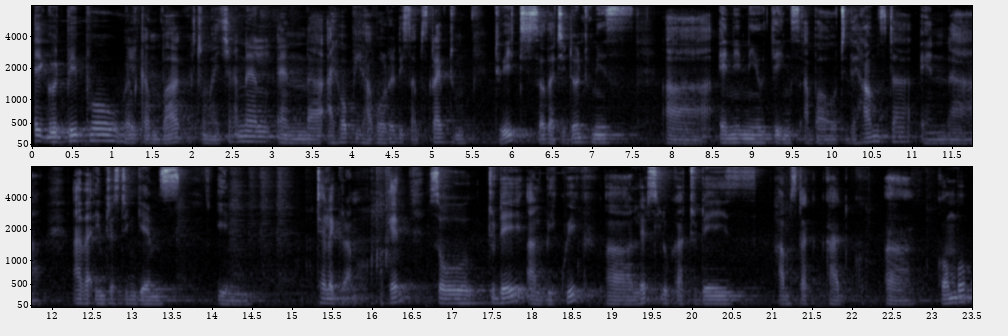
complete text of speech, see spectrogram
Hey, good people, welcome back to my channel, and uh, I hope you have already subscribed to, to it so that you don't miss uh, any new things about the hamster and uh, other interesting games in Telegram. Okay, so today I'll be quick. Uh, let's look at today's hamster card uh, combo.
